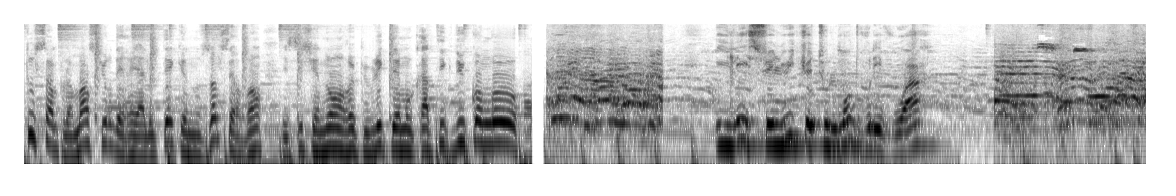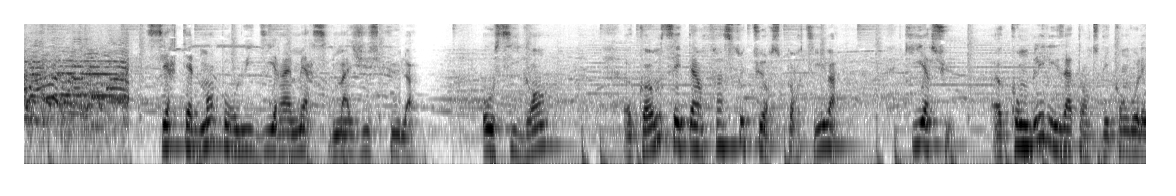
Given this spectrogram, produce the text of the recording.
tout simplement sur des réalités que nous observons ici chez nous en République démocratique du Congo. Il est celui que tout le monde voulait voir certainement pour lui dire un merci majuscule, aussi grand comme cette infrastructure sportive qui a su combler les attentes des Congolais.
